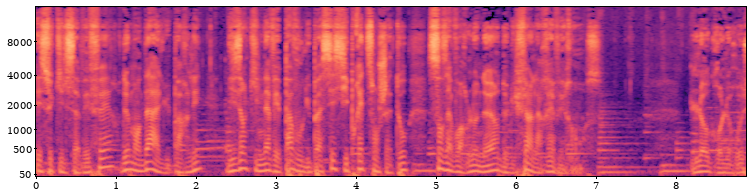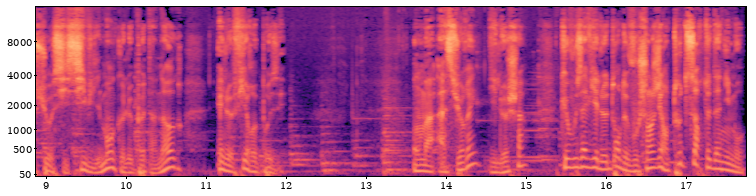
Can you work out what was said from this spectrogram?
et ce qu'il savait faire, demanda à lui parler, disant qu'il n'avait pas voulu passer si près de son château sans avoir l'honneur de lui faire la révérence. L'ogre le reçut aussi civilement que le peut un ogre et le fit reposer. On m'a assuré, dit le chat, que vous aviez le don de vous changer en toutes sortes d'animaux,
